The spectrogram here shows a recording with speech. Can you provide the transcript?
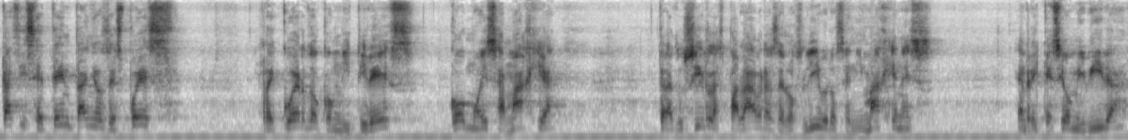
Casi 70 años después, recuerdo con nitidez cómo esa magia, traducir las palabras de los libros en imágenes, enriqueció mi vida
